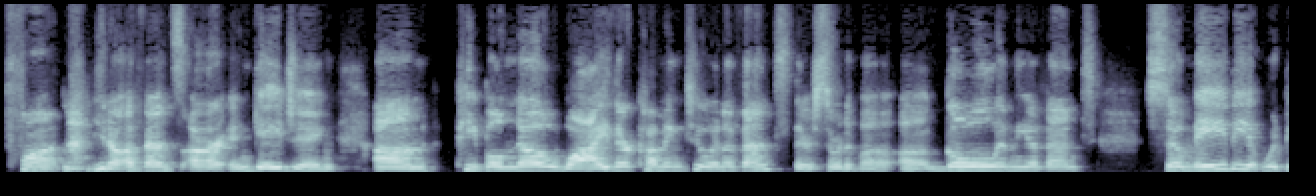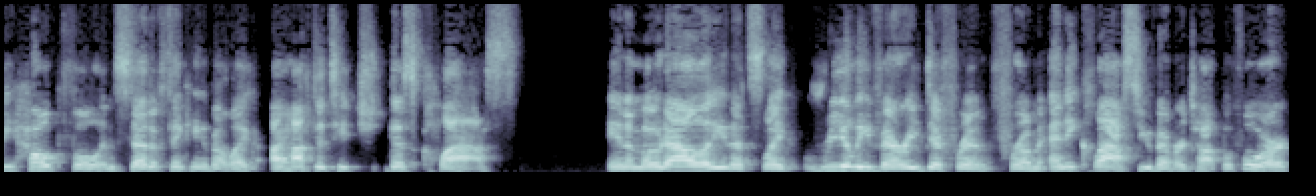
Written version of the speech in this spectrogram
fun. You know, events are engaging. Um, people know why they're coming to an event. There's sort of a, a goal in the event. So maybe it would be helpful instead of thinking about like, I have to teach this class in a modality that's like really very different from any class you've ever taught before,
